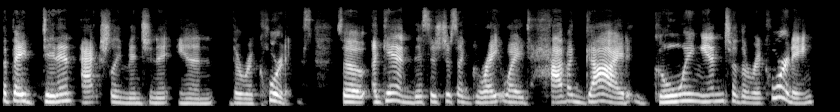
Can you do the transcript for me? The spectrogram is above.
but they didn't actually mention it in the recordings. So, again, this is just a great way to have a guide going into the recording.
